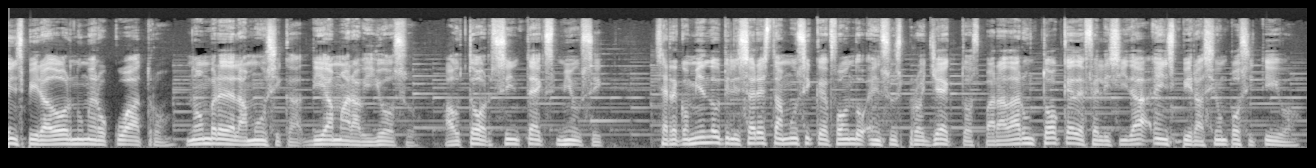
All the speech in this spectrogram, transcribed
inspirador número 4. Nombre de la música, Día Maravilloso. Autor, Syntax Music. Se recomienda utilizar esta música de fondo en sus proyectos para dar un toque de felicidad e inspiración positiva.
